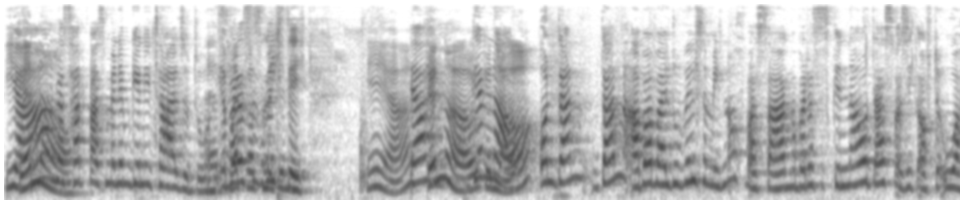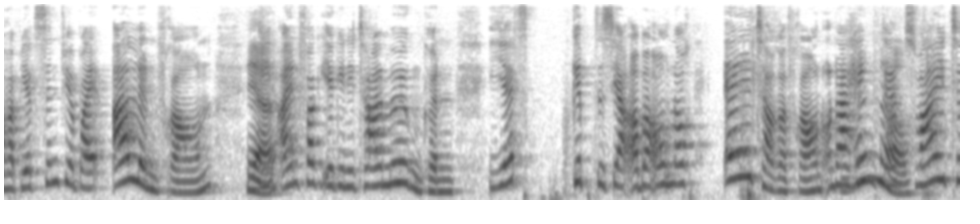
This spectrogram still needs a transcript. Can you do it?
Ja, Genau. das hat was mit dem Genital zu tun. Es aber das ist richtig. Ja, Ja, genau, genau. Und dann, dann aber, weil du willst nämlich noch was sagen, aber das ist genau das, was ich auf der Uhr habe. Jetzt sind wir bei allen Frauen, Ja. die einfach ihr Genital mögen können. Jetzt gibt es ja aber auch noch ältere Frauen und da hängt Genau. der zweite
